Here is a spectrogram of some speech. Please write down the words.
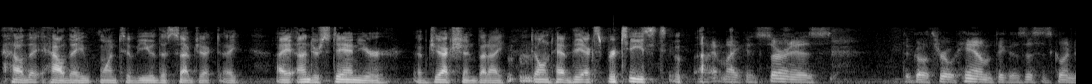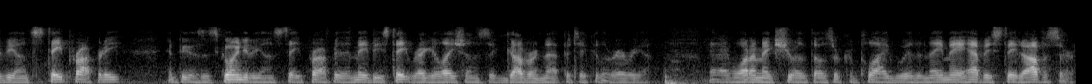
how they, how they want to view the subject. I, I understand your objection, but I don't have the expertise to. My- My concern is to go through him, because this is going to be on state property, and because it's going to be on state property, there may be state regulations that govern that particular area. And I want to make sure that those are complied with, and they may have a state officer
